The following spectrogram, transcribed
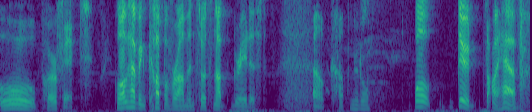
Ooh, perfect. Well, I'm having cup of ramen, so it's not the greatest. Oh, cup noodle. Well, dude, it's all I have.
